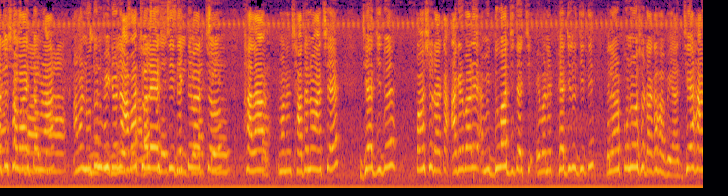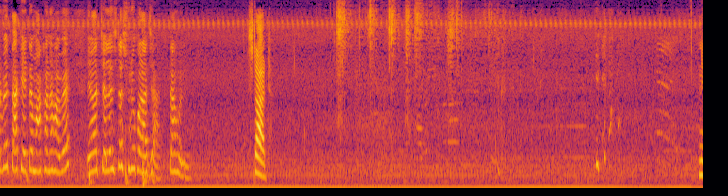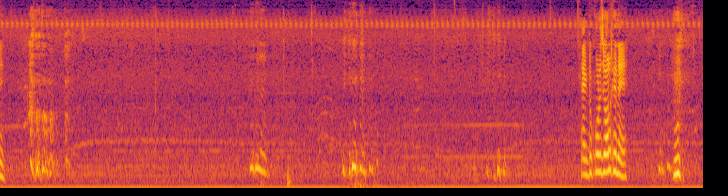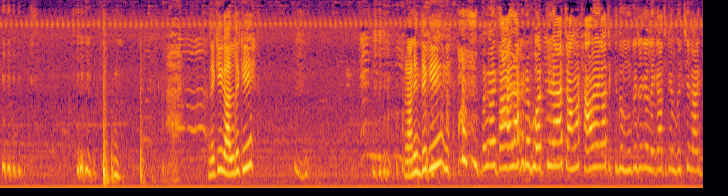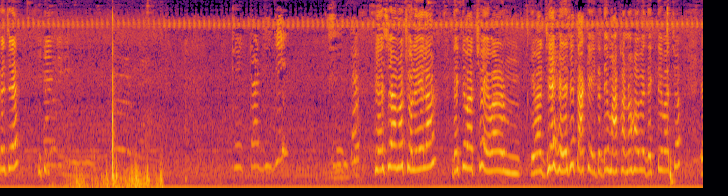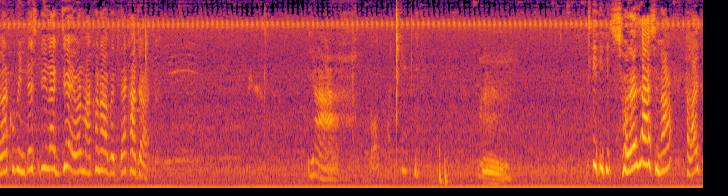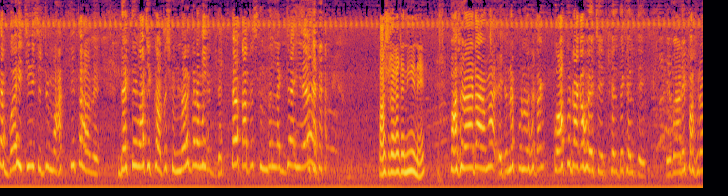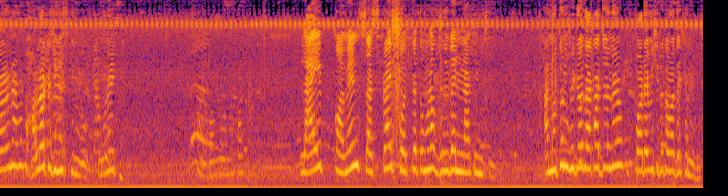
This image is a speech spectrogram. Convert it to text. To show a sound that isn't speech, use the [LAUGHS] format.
আছো সবাই তোমরা। আমার নতুন ভিডিও নিয়ে আবার চলে এসেছি দেখতে পাচ্ছ? থালা মানে সাজানো আছে। যে জিতবে পাঁচশো টাকা। আগের বারে আমি দুবার জিতেছি এবারে ফের যদি জিতি তাহলে আমার পনেরোশো টাকা হবে। আর যে হারবে তাকে এটা মাখানো হবে। এবার চ্যালেঞ্জটা শুরু করা যাক তাহলে। স্টার্ট নে। [LAUGHS] একটু করে জল খেনে। দেখি গাল দেখি। রানীর দেখি। গায়ে রাখাটা ভর্তি হয়ে আছে আমার খাওয়া হয়ে গেছে কিন্তু মুখে চোখে লেগে আছে কেমন বিচ্ছি লাগতেছে শেষ আমরা চলে এলাম। দেখতে পাচ্ছ, এবার এবার যে হেরেছে তাকে এটা দিয়ে মাখানো হবে, দেখতে পাচ্ছ? এবার খুব ইন্টারেস্টিং লাগছে, এবার মাখানো হবে, দেখা যাক। সরে যাস না খেলাইটা বইছিস, একটু মাখতে তো হবে। দেখতে পাচ্ছি কত সুন্দর করে দেখতেও কত সুন্দর লাগছে ইয়ে। পাঁচশো টাকাটা নিয়ে নে। পাঁচশো টাকাটা আমার এটা না পনেরোশো টাকা কত টাকা হয়েছে খেলতে খেলতে? এবার এই পাঁচশো টাকা না আমি ভালো একটা জিনিস কিনবো। মনে লাইক কমেন্ট সাবস্ক্রাইব করতে তোমরা ভুলবেন না কিন্তু। আর নতুন ভিডিও দেখার জন্য পরে বিষয়টা তোমরা দেখে নেবে।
